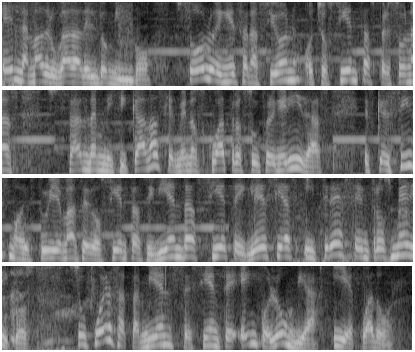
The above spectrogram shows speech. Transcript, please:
en la madrugada del domingo. Solo en esa nación, 800 personas están damnificadas y al menos cuatro sufren heridas. Es que el sismo destruye más de 200 viviendas, siete iglesias y tres centros médicos. Su fuerza también se siente en Colombia y Ecuador.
